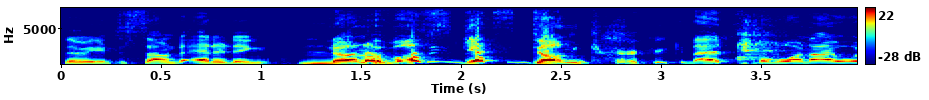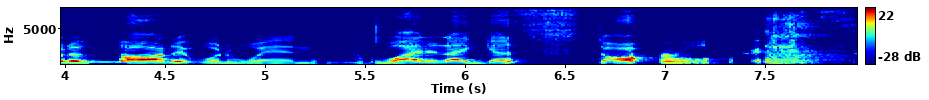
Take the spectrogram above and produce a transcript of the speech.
Then we get to sound editing. None of us guessed Dunkirk. That's the one I would have thought it would win. Why did I guess Star Wars?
